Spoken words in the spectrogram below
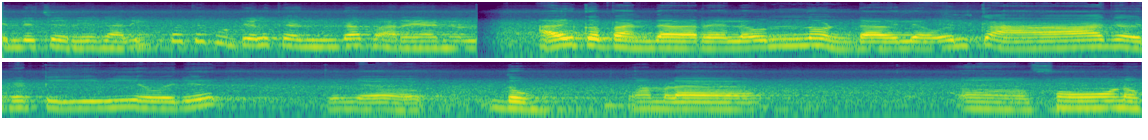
എന്റെ ചെറിയ കാലം. ഇപ്പോഴത്തെ കുട്ടികൾക്ക് എന്താ പറയാനുള്ളത് അവർക്കിപ്പോൾ എന്താ പറയുക ഒന്നും ഉണ്ടാവില്ല. അവർക്ക് ആകെ ഒരു ടി വി ഒരു ഇതും നമ്മളെ ഫോണും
